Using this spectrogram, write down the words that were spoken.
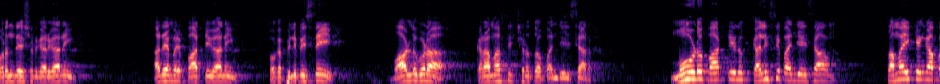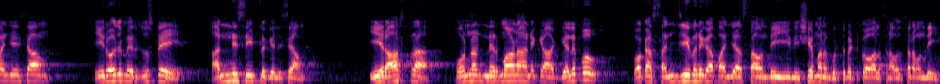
పురంధేశ్వర్ గారు కానీ అదే మరి పార్టీ కానీ ఒక పిలిపిస్తే వాళ్ళు కూడా క్రమశిక్షణతో పనిచేశారు. మూడు పార్టీలు కలిసి పనిచేశాం సమైక్యంగా పనిచేశాం. ఈరోజు మీరు చూస్తే అన్ని సీట్లు గెలిచాం. ఈ రాష్ట్ర పునర్నిర్మాణానికి ఆ గెలుపు ఒక సంజీవనిగా పనిచేస్తూ ఉంది. ఈ విషయం మనం గుర్తుపెట్టుకోవాల్సిన అవసరం ఉంది.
